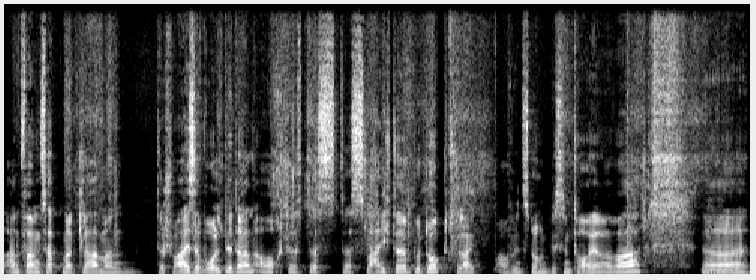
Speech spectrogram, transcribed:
Anfangs hat man klar, man, der Schweißer wollte dann auch das, das, das leichtere Produkt, vielleicht auch wenn es noch ein bisschen teurer war. Mhm. Äh,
